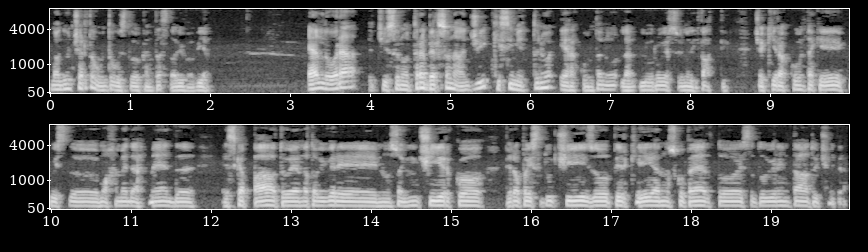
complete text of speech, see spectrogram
ma ad un certo punto questo cantastorie va via. E allora ci sono tre personaggi che si mettono e raccontano la loro versione dei fatti. C'è chi racconta che questo Mohammed Ahmed è scappato, è andato a vivere, non so, in un circo, però poi è stato ucciso perché hanno scoperto, è stato violentato, eccetera.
